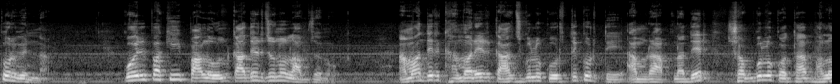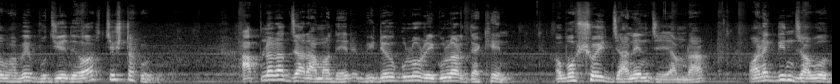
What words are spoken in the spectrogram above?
করবেন না। কোয়েল পাখি পালন কাদের জন্য লাভজনক? আমাদের খামারের কাজগুলো করতে করতে আমরা আপনাদের সবগুলো কথা ভালোভাবে বুঝিয়ে দেওয়ার চেষ্টা করব। আপনারা যারা আমাদের ভিডিওগুলো রেগুলার দেখেন, অবশ্যই জানেন যে আমরা অনেক দিন যাবৎ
